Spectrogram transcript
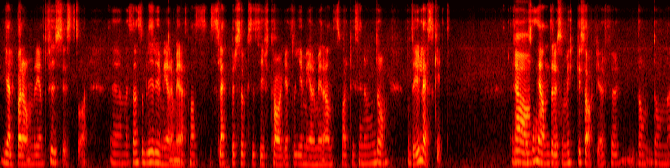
hjälpa dem rent fysiskt. Så. Eh, men sen så blir det ju mer och mer att man släpper successivt taget och ger mer och mer ansvar till sin ungdom. Och det är ju läskigt. Eh, Ja. Och så händer det så mycket saker för de, de eh,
